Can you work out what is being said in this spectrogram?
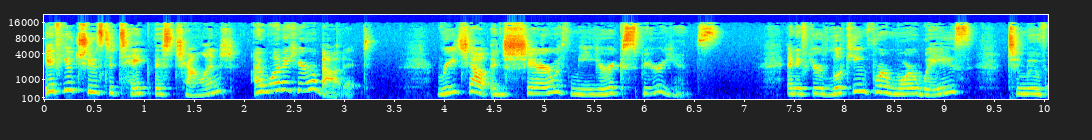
If you choose to take this challenge, I want to hear about it. Reach out and share with me your experience. And if you're looking for more ways to move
